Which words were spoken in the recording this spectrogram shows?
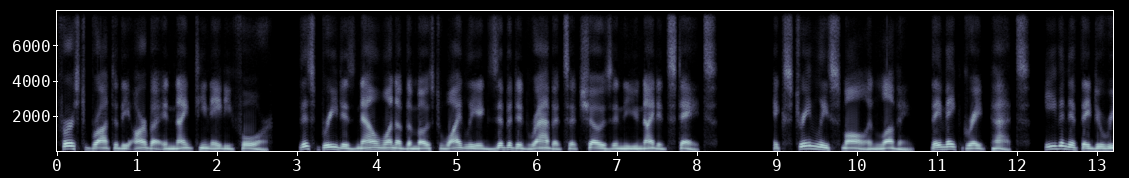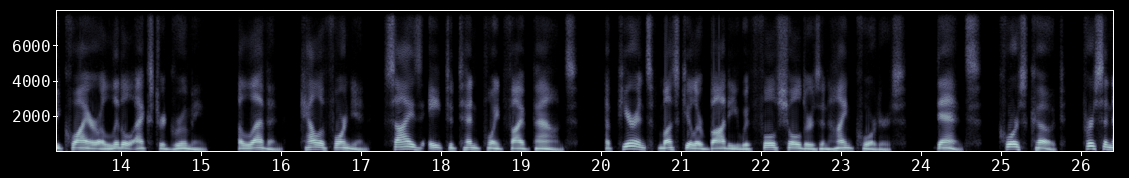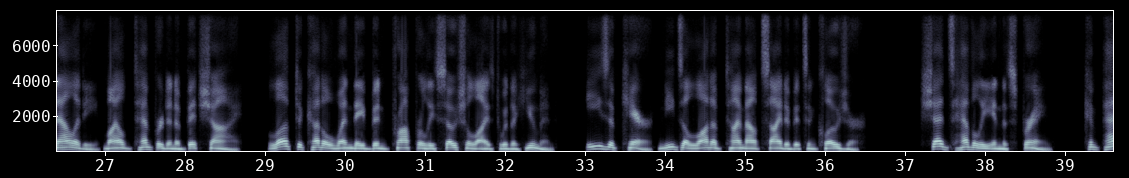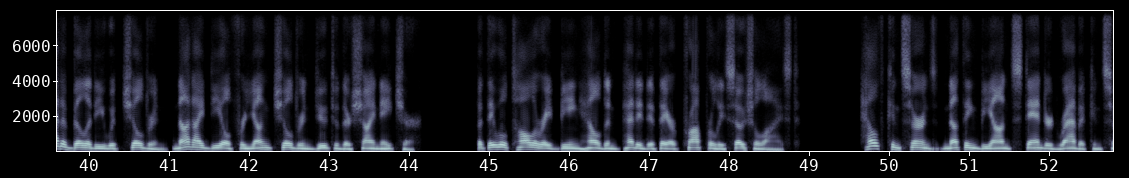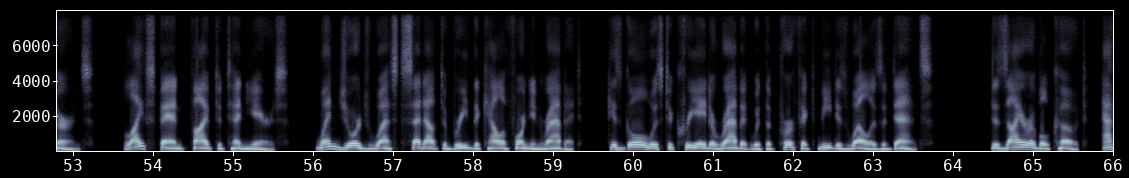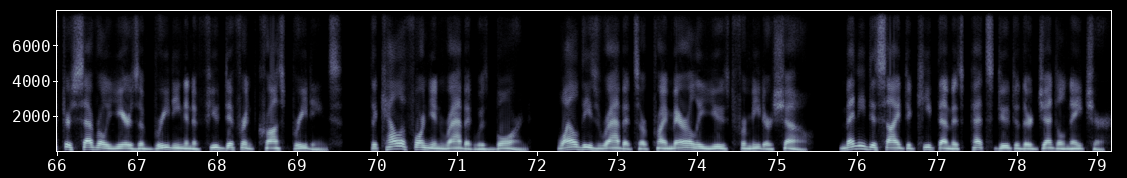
First brought to the ARBA in 1984. This breed is now one of the most widely exhibited rabbits at shows in the United States. Extremely small and loving. They make great pets. Even if they do require a little extra grooming. 11. Californian. Size 8 to 10.5 pounds. Appearance muscular body with full shoulders and hindquarters. Dense. Coarse coat. Personality mild tempered and a bit shy. Love to cuddle when they've been properly socialized with a human. Ease of care needs a lot of time outside of its enclosure. Sheds heavily in the spring. Compatibility with children, not ideal for young children due to their shy nature. But they will tolerate being held and petted if they are properly socialized. Health concerns, nothing beyond standard rabbit concerns. Lifespan, 5 to 10 years. When George West set out to breed the Californian rabbit, his goal was to create a rabbit with the perfect meat as well as a dense, desirable coat. After several years of breeding and a few different cross breedings, the Californian rabbit was born. While these rabbits are primarily used for meat or show, many decide to keep them as pets due to their gentle nature.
